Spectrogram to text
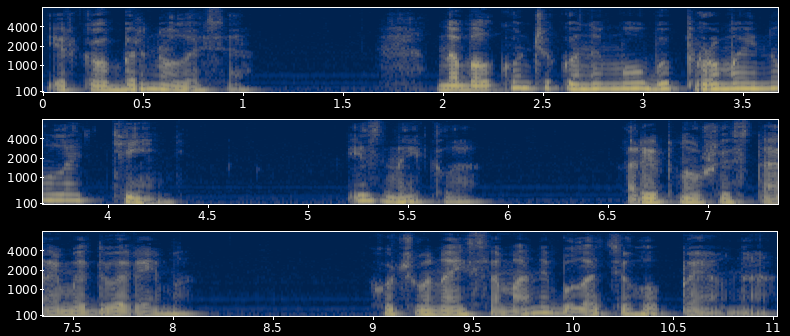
Ірка обернулася. На балкончику немов би промайнула тінь і зникла, рипнувши старими дверима, хоч вона й сама не була цього певна.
